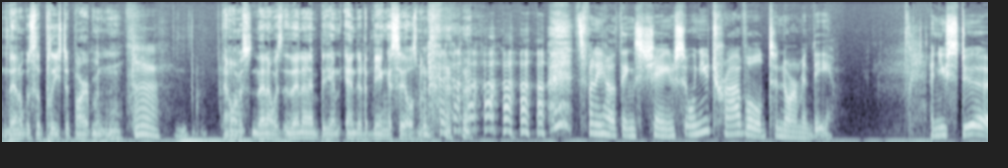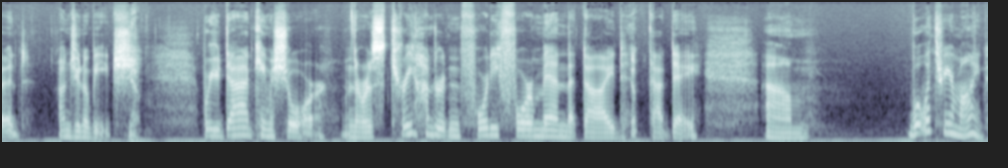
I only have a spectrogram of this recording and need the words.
then it was the police department, and now I was then I was then I being, ended up being a salesman. It's funny how things change. So, when you traveled to Normandy and you stood on Juno Beach, yeah. where your dad came ashore, and there was 344 men that died Yep. that day. Um, what went through your mind?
